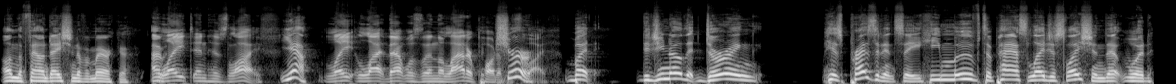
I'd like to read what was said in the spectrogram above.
on the foundation of America. I, late in his life, yeah, late, like that was in the latter part of sure. his life. But did you know that during his presidency, he moved to pass legislation that would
